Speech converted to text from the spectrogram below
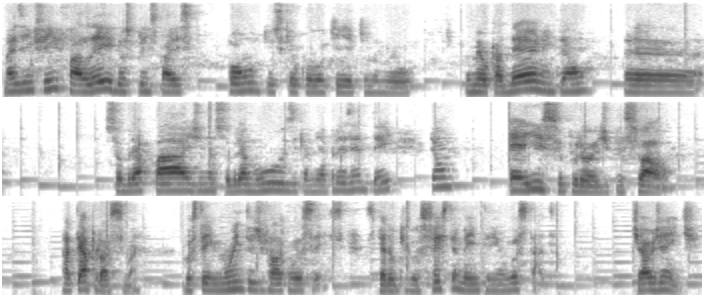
Mas enfim, falei dos principais pontos que eu coloquei aqui no meu, no meu caderno, então é, sobre a página, sobre a música, me apresentei. Então é isso por hoje, pessoal. Até a próxima. Gostei muito de falar com vocês. Espero que vocês também tenham gostado. Tchau, gente.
